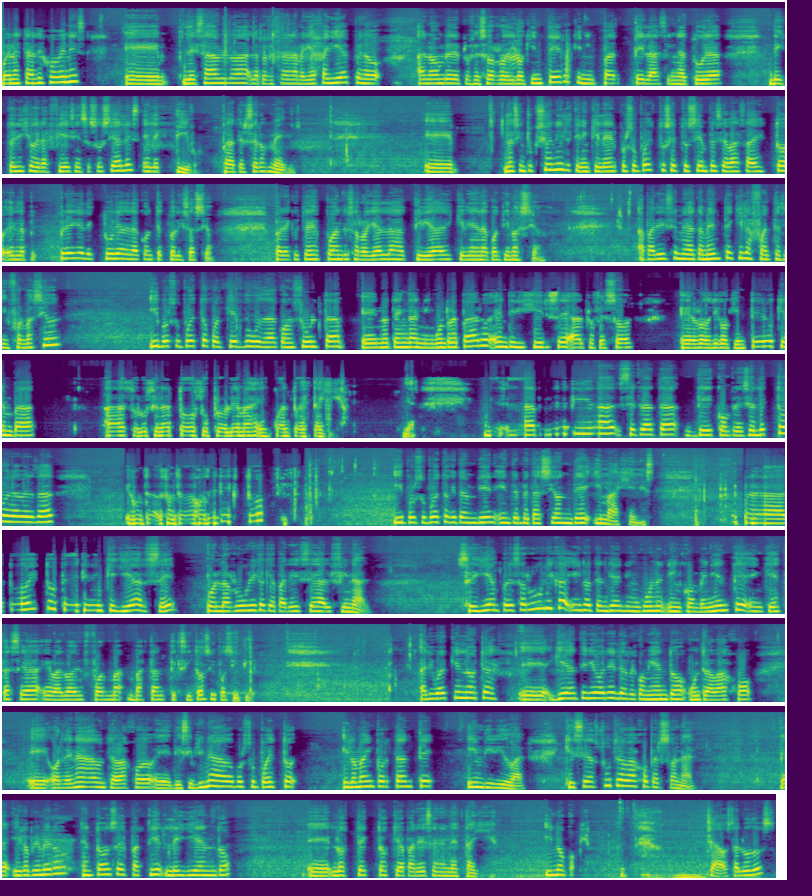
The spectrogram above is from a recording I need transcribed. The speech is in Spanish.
Buenas tardes, jóvenes. Eh, les habla la profesora Ana María Farías, pero a nombre del profesor Rodrigo Quintero, quien imparte la asignatura de Historia y Geografía y Ciencias Sociales electivo para terceros medios. Eh, las instrucciones las tienen que leer, por supuesto, ¿cierto? Siempre se basa esto en la previa lectura de la contextualización, para que ustedes puedan desarrollar las actividades que vienen a continuación. Aparece inmediatamente aquí las fuentes de información y por supuesto cualquier duda, consulta, eh, no tengan ningún reparo en dirigirse al profesor eh, Rodrigo Quintero, quien va a solucionar todos sus problemas en cuanto a esta guía. La primera actividad se trata de comprensión lectora, ¿verdad? Es un son trabajos de texto y por supuesto que también interpretación de imágenes. Para todo esto ustedes tienen que guiarse por la rúbrica que aparece al final. Se guían por esa rúbrica y no tendrían ningún inconveniente en que ésta sea evaluada en forma bastante exitosa y positiva. Al igual que en otras eh, guías anteriores, les recomiendo un trabajo eh, ordenado, un trabajo eh, disciplinado, por supuesto, y lo más importante, individual, que sea su trabajo personal. Y lo primero entonces es partir leyendo eh, los textos que aparecen en esta guía y no copien. Chao, saludos.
